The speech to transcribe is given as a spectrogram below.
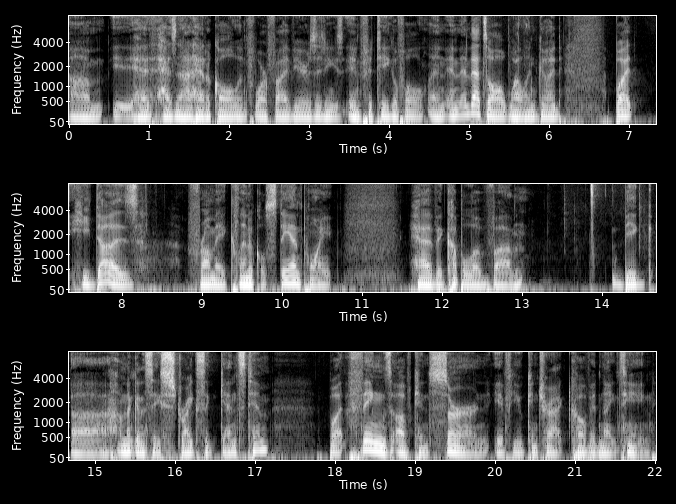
um, has, not had a cold in four or five years and he's infatigable. And, and, and that's all well and good. But he does, from a clinical standpoint, have a couple of um, big, uh, I'm not going to say strikes against him, but things of concern if you contract COVID 19.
